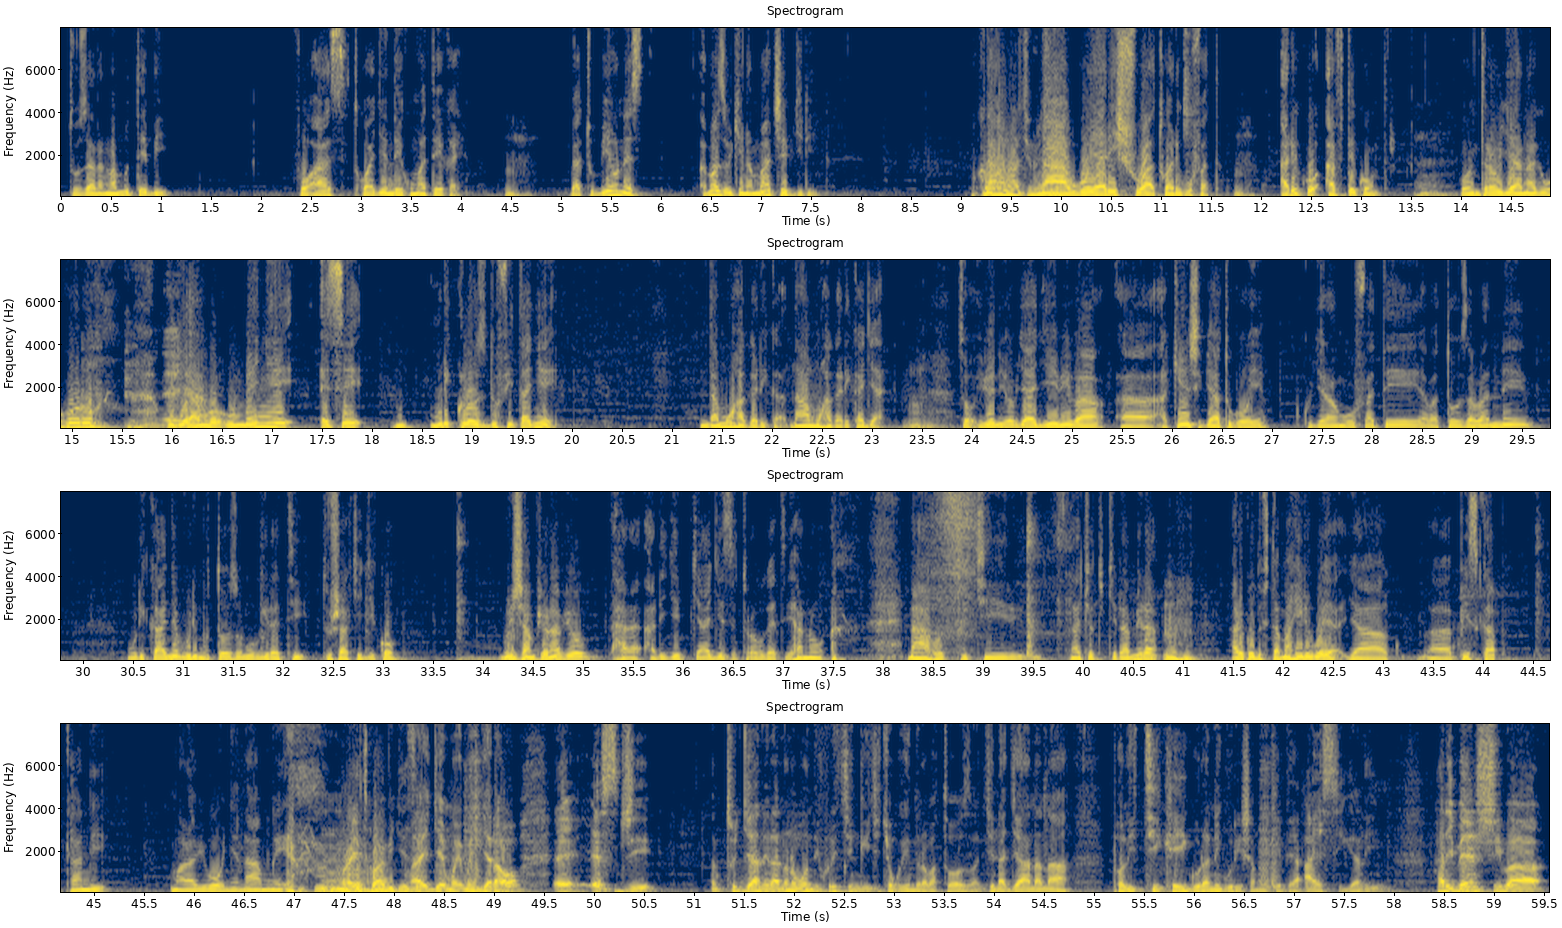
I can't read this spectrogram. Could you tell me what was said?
tuzana nka mutebi. For us twagendeye ku mateka ye. But to be honest amaze gukina match ebyiri ntabwo yari shwa twari gufata. Ariko afite kontra kontra ujyana buhoro kugira ngo umenye ese muri close dufitanye ndamuhagarika ntamuhagarika ajyane so ibyo niyo byagiye biba ah, akenshi byatugoye. Kugira ngo ufate abatoza bane buri kanya buri mutoza umubwira ati dushaka igikombe muri shampiyona byo hari igihe byageze turavuga ati hano ntaho ntacyo tukiramira. Ariko dufite amahirwe ya, ya uh, peace cup kandi mwarabibonye namwe. Muri twabigeze mwagiye mugeraho esiji tujyanirana n'ubundi kuri iki ngiki cyo guhindura abatoza. Kinajyana na politike y'igura n'igurisha mu ikipe ya ayesi kigali hari benshi ba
